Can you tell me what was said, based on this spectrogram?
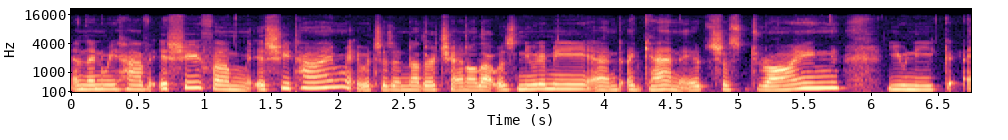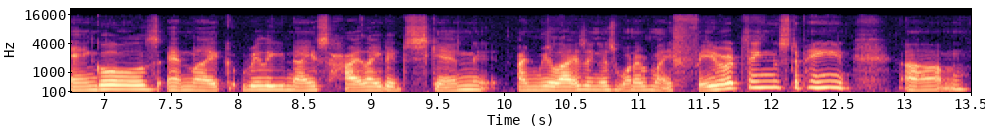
And then we have Ishi from Ishi Time, which is another channel that was new to me. And again, it's just drawing unique angles and like really nice highlighted skin. I'm realizing is one of my favorite things to paint. Um,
